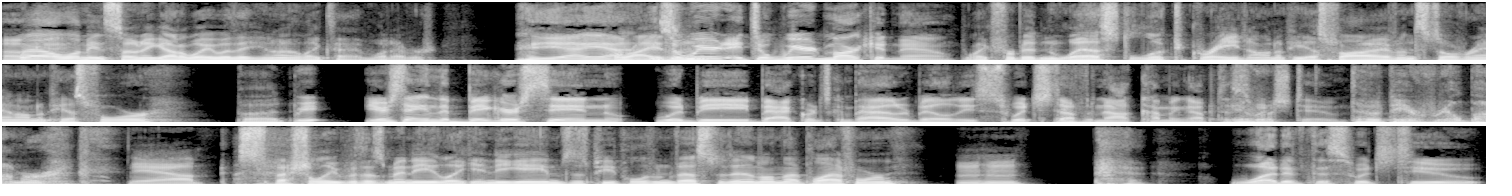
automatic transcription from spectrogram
Okay. Well, I mean, Sony got away with it, you know, like that. Whatever. yeah, yeah. It's a weird it's a weird market now. Like Forbidden West looked great on a PS5 and still ran on a PS4, but You're saying the bigger sin would be backwards compatibility, Switch stuff would- not coming up to it Switch 2. that would be a real bummer, Yeah. especially with as many like indie games as people have invested in on that platform. Mm-hmm. What if the Switch 2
